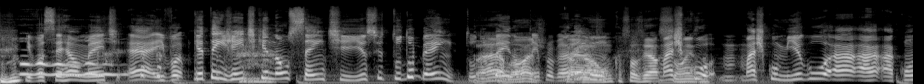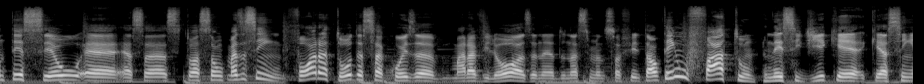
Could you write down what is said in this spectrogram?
Uhum. E você realmente é, e vo, porque tem gente que não sente isso e tudo bem, tudo é, bem, lógico, não tem problema nenhum. Mas, co, né? mas comigo comigo a, a, aconteceu é, essa situação. Mas assim, fora toda essa coisa maravilhosa, né, do nascimento da sua filha e tal, tem um fato nesse dia que é, que é assim,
